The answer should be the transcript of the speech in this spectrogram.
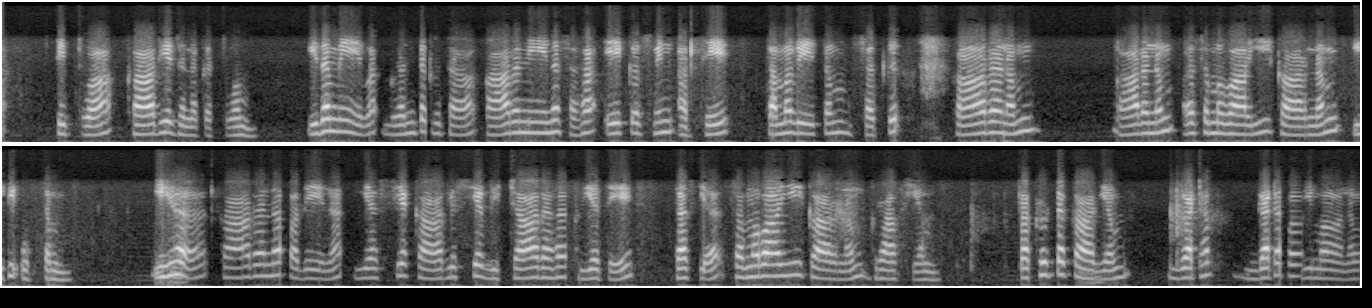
स्थित्वा कार्यजनकत्वम्। इदमेव ग्रन्थकृता कारणेन सह एकस्मिन् अर्थे समवेतं सत् कारणं, कारणम् असमवायी कारणम् इति उक्तम्। इह कारणपदेन यस्य कार्यस्य विचारः क्रियते, तस्य समवायीकारणं ग्राह्यम्। प्रकृतकार्यं घट, घटपरिमाणं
